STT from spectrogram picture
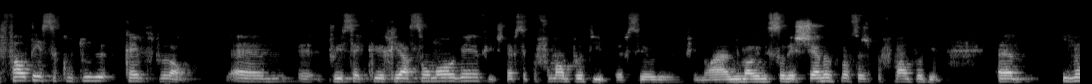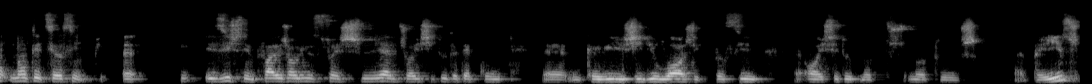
falta essa cultura cá em Portugal. por isso é que a reação logo é, enfim, deve ser para formar um partido, deve ser, enfim, não há nenhuma organização deste género que não seja para formar um partido. E não, não tem de ser assim. Uh, existem várias organizações semelhantes ao Instituto, até com uh, um cariz ideológico parecido ao Instituto noutros, noutros países,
